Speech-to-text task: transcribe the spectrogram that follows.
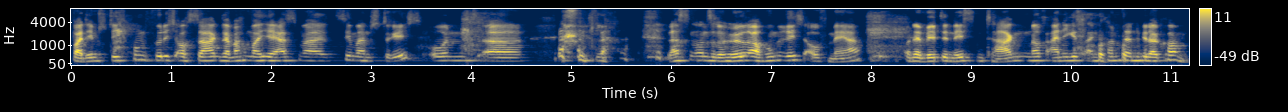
bei dem Stichpunkt würde ich auch sagen, da machen wir hier erstmal, ziehen wir einen Strich und äh, lassen unsere Hörer hungrig auf mehr. Und dann wird in den nächsten Tagen noch einiges an Content wieder kommen.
